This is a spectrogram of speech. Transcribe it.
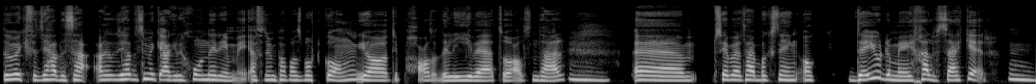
det var mycket för jag hade, så här, alltså, jag hade så mycket aggressioner i mig efter min pappas bortgång. Jag typ hatade livet och allt sånt där. Mm. Um, så jag började thaiboxning och det gjorde mig självsäker. Mm.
